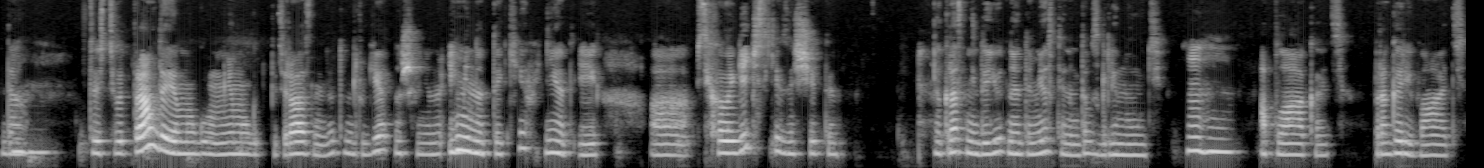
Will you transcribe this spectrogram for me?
да. Мгм. То есть вот правда я могу, у меня могут быть разные, да, там другие отношения, но именно таких нет. И а, психологические защиты как раз не дают на это место иногда взглянуть, Мгм. оплакать, прогоревать,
